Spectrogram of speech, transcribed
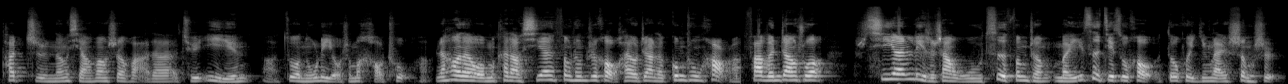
他只能想方设法的去意淫啊，做奴隶有什么好处啊？然后呢，我们看到西安封城之后，还有这样的公众号啊发。发文章说，西安历史上五次封城，每一次结束后都会迎来盛世，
